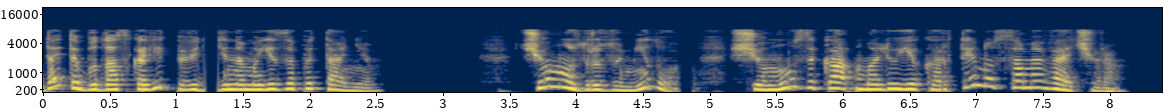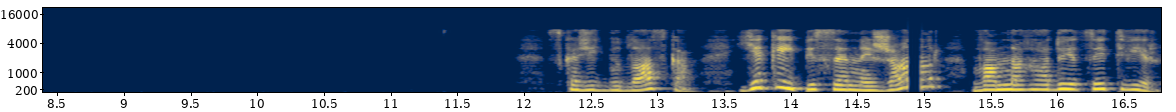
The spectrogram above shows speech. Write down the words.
Дайте, будь ласка, відповіді на мої запитання. Чому зрозуміло, що музика малює картину саме вечора? Скажіть, будь ласка, який пісенний жанр вам нагадує цей твір?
